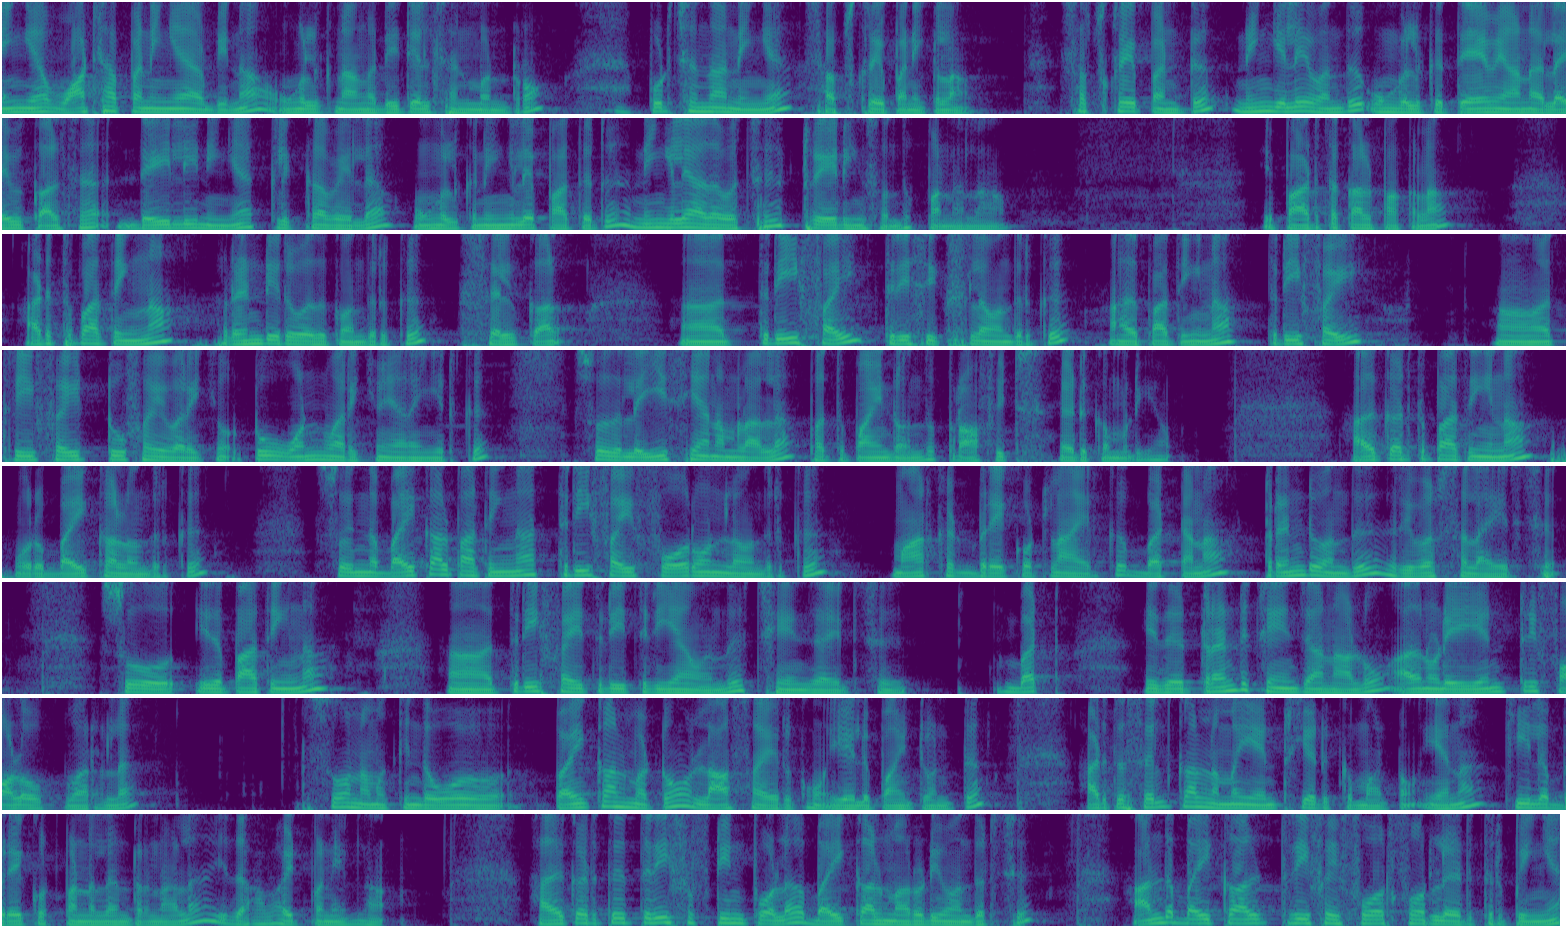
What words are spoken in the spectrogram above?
நீங்கள் வாட்ஸ்அப் பண்ணிங்க அப்படின்னா உங்களுக்கு நாங்கள் டீட்டெயில் சென்ட் பண்ணுறோம் பிடிச்சிருந்தா நீங்கள் சப்ஸ்கிரைப் பண்ணிக்கலாம். சப்ஸ்கிரைப் பண்ணிட்டு நீங்களே வந்து உங்களுக்கு தேவையான லைவ் கால்ஸை டெய்லி நீங்கள் கிளிக்காகவே இல்லை உங்களுக்கு நீங்களே பார்த்துட்டு நீங்களே அதை வச்சு ட்ரேடிங்ஸ் வந்து பண்ணலாம். இப்போ அடுத்த கால் பார்க்கலாம். அடுத்து பார்த்தீங்கன்னா ரெண்டு இருபதுக்கு வந்திருக்கு sell call three five three சிக்ஸில் வந்திருக்கு. அது பார்த்தீங்கன்னா three five three five two five வரைக்கும் டூ ஒன் வரைக்கும் இறங்கியிருக்கு. ஸோ இதில் ஈஸியாக நம்மளால் பத்து பாயிண்ட் வந்து ப்ராஃபிட்ஸ் எடுக்க முடியும். அதுக்கடுத்து பார்த்தீங்கன்னா ஒரு பைக்கால் வந்திருக்கு. ஸோ இந்த பைக்கால் பார்த்தீங்கன்னா த்ரீ ஃபைவ் ஃபோர் ஒனில் வந்திருக்கு. மார்க்கெட் பிரேக் அவுட்லாம் ஆயிருக்கு பட் ஆனால் ட்ரெண்ட் வந்து ரிவர்சல் ஆயிடுச்சு ஸோ இது பார்த்தீங்கன்னா த்ரீ ஃபைவ் த்ரீ த்ரீயாக வந்து சேஞ்ச் ஆயிடுச்சு பட் இது ட்ரெண்ட் சேஞ்ச் ஆனாலும் அதனுடைய என்ட்ரி ஃபாலோ அப் வரல. ஸோ நமக்கு இந்த பைக்கால் மட்டும் லாஸ் ஆகிருக்கும் ஏழு பாயிண்ட் வந்துட்டு அடுத்த செல் கால் நம்ம என்ட்ரி எடுக்க மாட்டோம். ஏன்னா கீழே பிரேக் அவுட் பண்ணலைன்றனால இதை அவாய்ட் பண்ணிடலாம். அதுக்கடுத்து த்ரீ ஃபிஃப்டீன் போல் பைக்கால் மறுபடியும் வந்துருச்சு. அந்த பைக்கால் த்ரீ ஃபைவ் ஃபோர் ஃபோரில் எடுத்திருப்பீங்க.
